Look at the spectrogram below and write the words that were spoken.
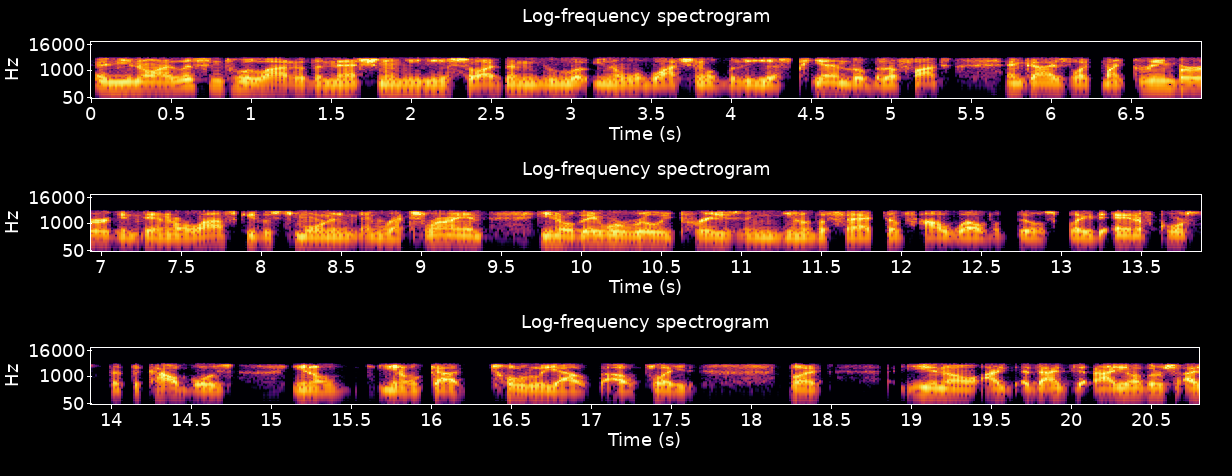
And you know, I listen to a lot of the national media, so I've been, you know, watching a little bit of ESPN, a little bit of Fox, and guys like Mike Greenberg and Dan Orlovsky this morning and Rex Ryan. You know, they were really praising, you know, the fact of how well the Bills played, and of course that the Cowboys, you know, you know, got totally out outplayed. But you know, I, I, I others, I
